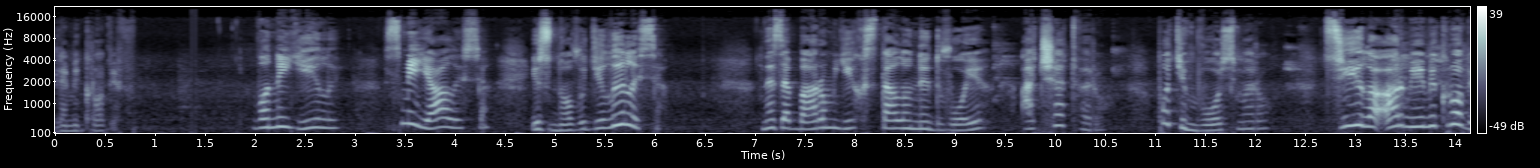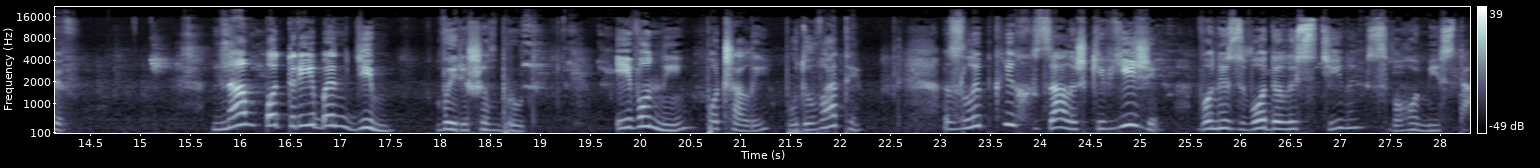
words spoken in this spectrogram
для мікробів. Вони їли, сміялися і знову ділилися. Незабаром їх стало не двоє, а четверо, потім восьмеро, ціла армія мікробів. Нам потрібен дім, вирішив Бруд. І вони почали будувати. З липких залишків їжі вони зводили стіни свого міста.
